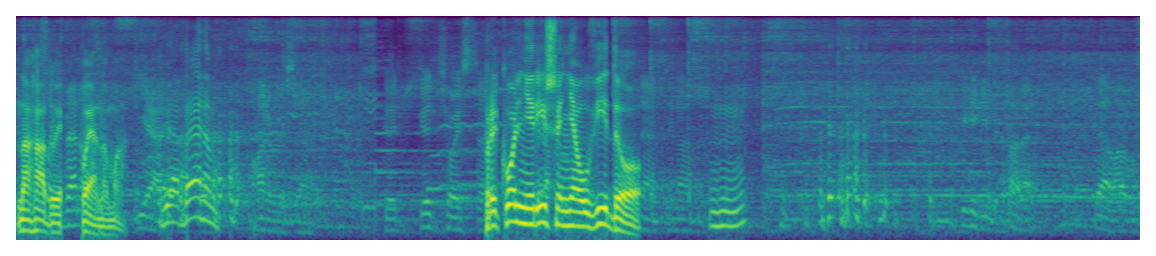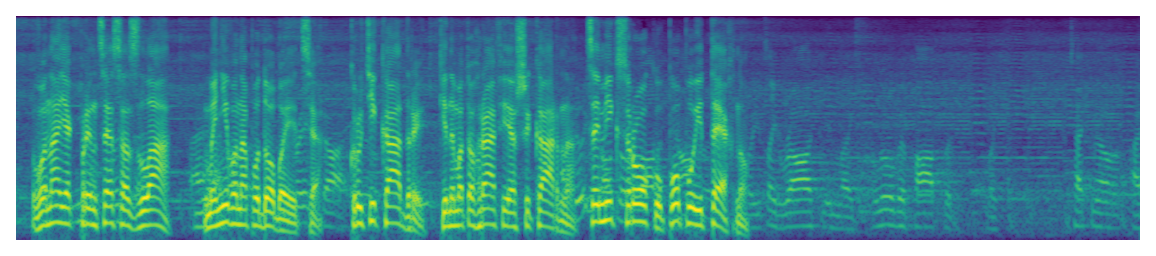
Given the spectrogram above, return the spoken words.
Нагадує Венома. Yeah, Venom. 100%. Good, good choice to. Прикольні рішення у відео. Вона як принцеса зла. Мені вона подобається. Круті кадри, кінематографія шикарна. Це мікс року, попу і техно. I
